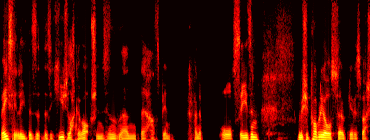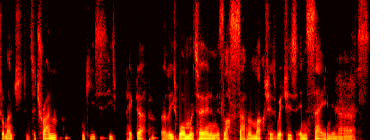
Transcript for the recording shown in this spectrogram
basically there's a, there's a huge lack of options, isn't there? And there has been kind of all season. We should probably also give a special mention to Trent. I think he's he's picked up at least one return in his last seven matches, which is insane. Yes.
